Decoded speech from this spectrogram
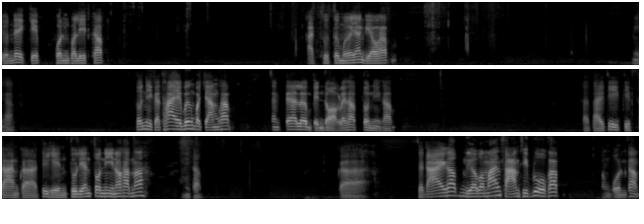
จนได้เก็บผลผลิตครับ อัดสูตรเสมออย่างเดียวครับ นี่ครับต้นนี้กระท่ายเบื้องประจำครับ ตั้งแต่เริ่มเป็นดอกเลยครับต้นนี้ครับถ้าใครที่ติดตามกับที่เห็นทุเรียนต้นนี้เนาะครับเนาะ นี่ครับก็เสียดายครับ เหลือประมาณสามสิบลูกครับข้างบนครับ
